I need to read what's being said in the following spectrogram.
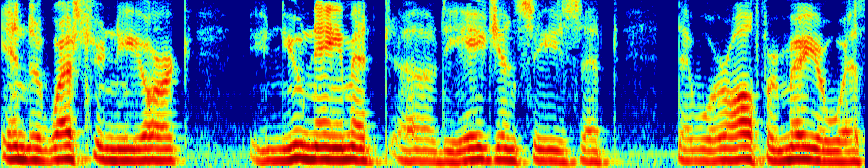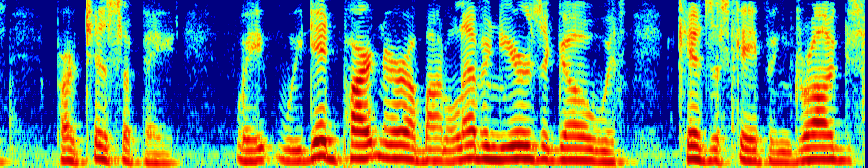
into Western New York. And you name it, uh, the agencies that that we're all familiar with participate. We we did partner about 11 years ago with Kids Escaping Drugs,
